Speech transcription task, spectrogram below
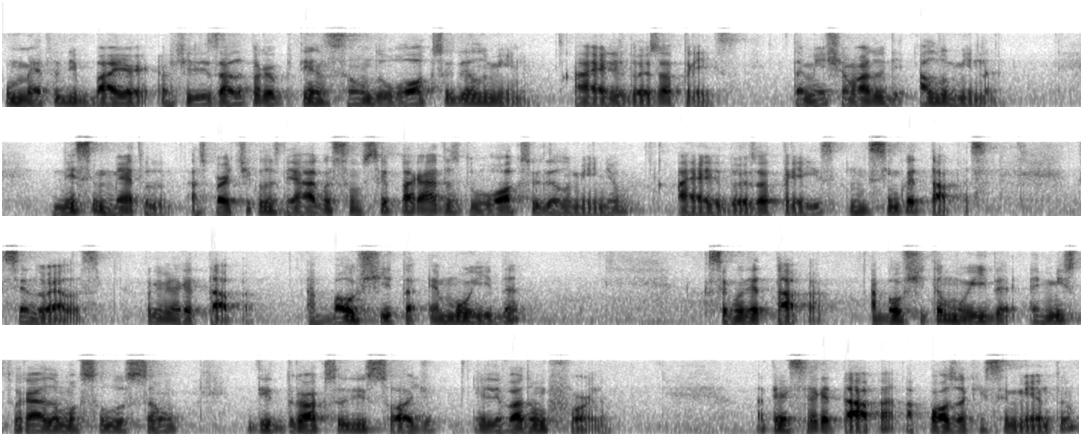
O método de Bayer é utilizado para a obtenção do óxido de alumínio, Al2O3, também chamado de alumina. Nesse método, as partículas de água são separadas do óxido de alumínio, Al2O3, em cinco etapas, sendo elas: primeira etapa, a bauxita é moída. Segunda etapa, a bauxita moída é misturada a uma solução de hidróxido de sódio e levada a um forno. Na terceira etapa, após o aquecimento,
